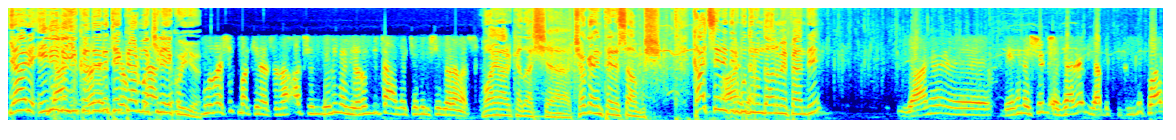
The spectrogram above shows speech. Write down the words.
Yani eliyle Yani yıkadığını şey tekrar yok. makineye Yani koyuyor. Bulaşık makinesini açın yemin ediyorum bir tane lekeli bir şey göremez. Vay arkadaş ya. Çok enteresanmış. Kaç senedir bu Aynen. durumda hanımefendi? Yani e, benim eşim ezelem ya bir titizlik var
